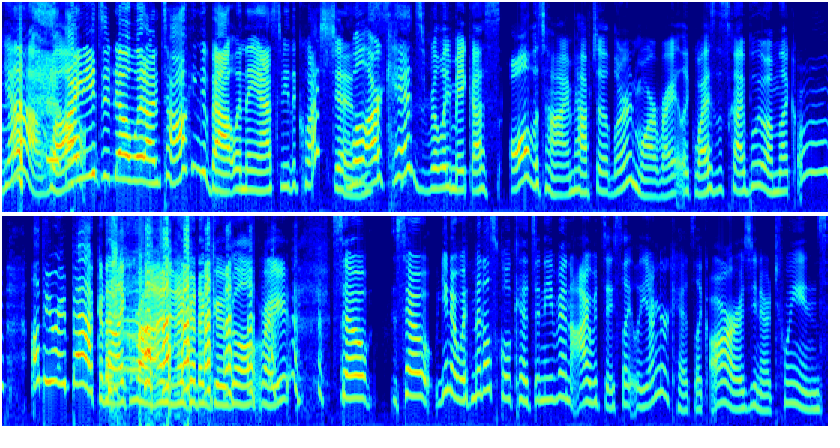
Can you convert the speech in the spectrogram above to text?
Yeah. Well, I need to know what I'm talking about when they ask me the questions. Well, our kids really make us all the time have to learn more, right? Like, why is the sky blue? I'm like, mm, I'll be right back, and I like run and I go to Google, right? So, so you know, with middle school kids and even I would say slightly younger kids like ours, you know, tweens,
